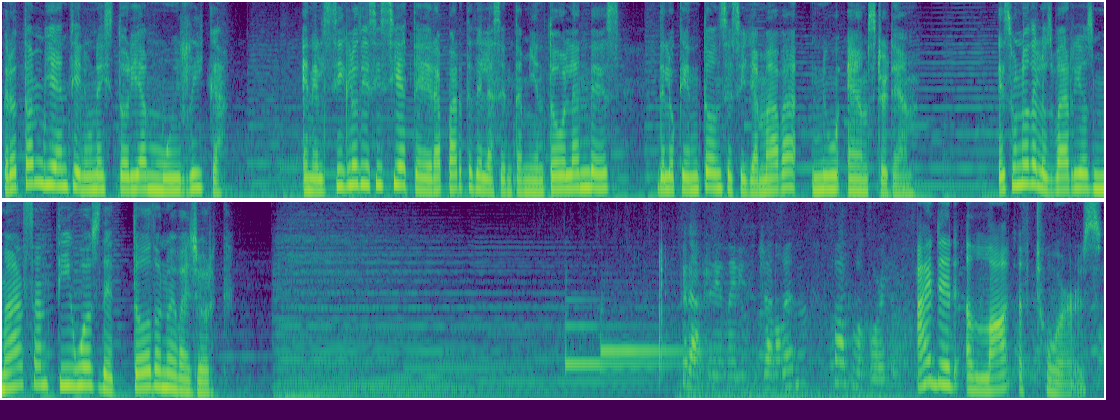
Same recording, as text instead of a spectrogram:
pero también tiene una historia muy rica. En el siglo XVII era parte del asentamiento holandés de lo que entonces se llamaba New Amsterdam. Es uno de los barrios más antiguos de todo Nueva York. Good afternoon, ladies and gentlemen. Welcome aboard. I did a lot of tours,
